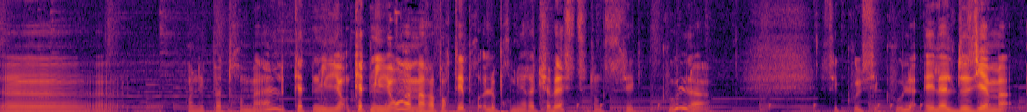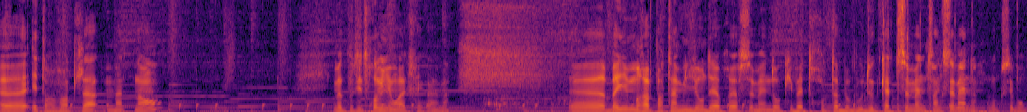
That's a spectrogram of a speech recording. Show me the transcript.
Euh, on n'est pas trop mal. 4 millions, 4 millions elle m'a rapporté le premier Red Chabest, donc c'est cool. C'est cool, c'est cool. Et là, le deuxième euh, est en vente là maintenant. Il m'a coûté 3 millions à créer quand même. Euh, bah, il me rapporte un million dès la première semaine, donc il va être rentable au bout de 4 semaines, 5 semaines, donc c'est bon.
